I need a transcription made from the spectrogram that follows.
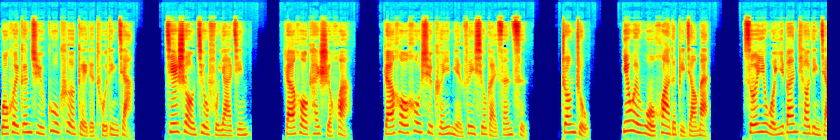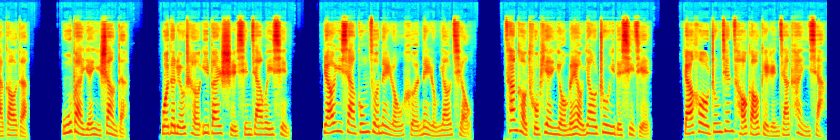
我会根据顾客给的图定价，接受就付押金，然后开始画，然后后续可以免费修改三次。庄主，因为我画的比较慢，所以我一般挑定价高的，五百元以上的。我的流程一般是先加微信，聊一下工作内容和内容要求，参考图片有没有要注意的细节，然后中间草稿给人家看一下，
